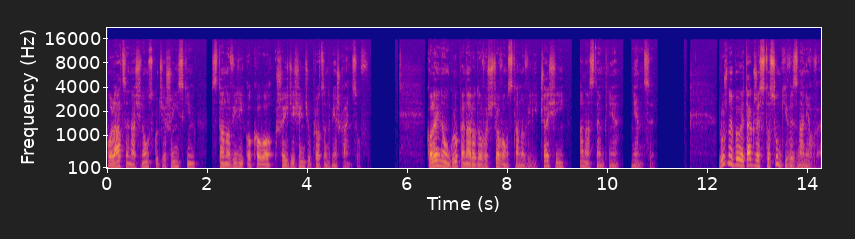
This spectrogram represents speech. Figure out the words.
Polacy na Śląsku Cieszyńskim stanowili około 60% mieszkańców. Kolejną grupę narodowościową stanowili Czesi, a następnie Niemcy. Różne były także stosunki wyznaniowe.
